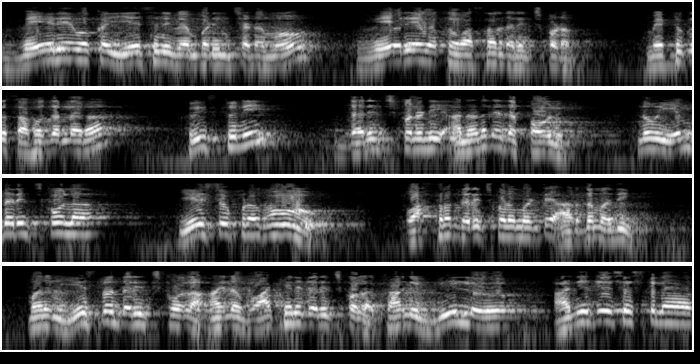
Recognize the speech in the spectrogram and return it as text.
వేరే ఒక ఏసుని వెంబడించడము వేరే ఒక వస్త్రాలు ధరించుకోవడం. మెట్టుకు సహోదరులరా క్రీస్తుని ధరించుకునడి అన్నాడు లేదా పౌలు? నువ్వు ఏం ధరించుకోవాలా? యేసు ప్రభు వస్త్రం ధరించుకోవడం అంటే అర్థం అది. మనం ఏసులో ధరించుకోవాలా? ఆయన వాక్యాన్ని ధరించుకోవాలా? కానీ వీళ్ళు అన్య దేశస్తుల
